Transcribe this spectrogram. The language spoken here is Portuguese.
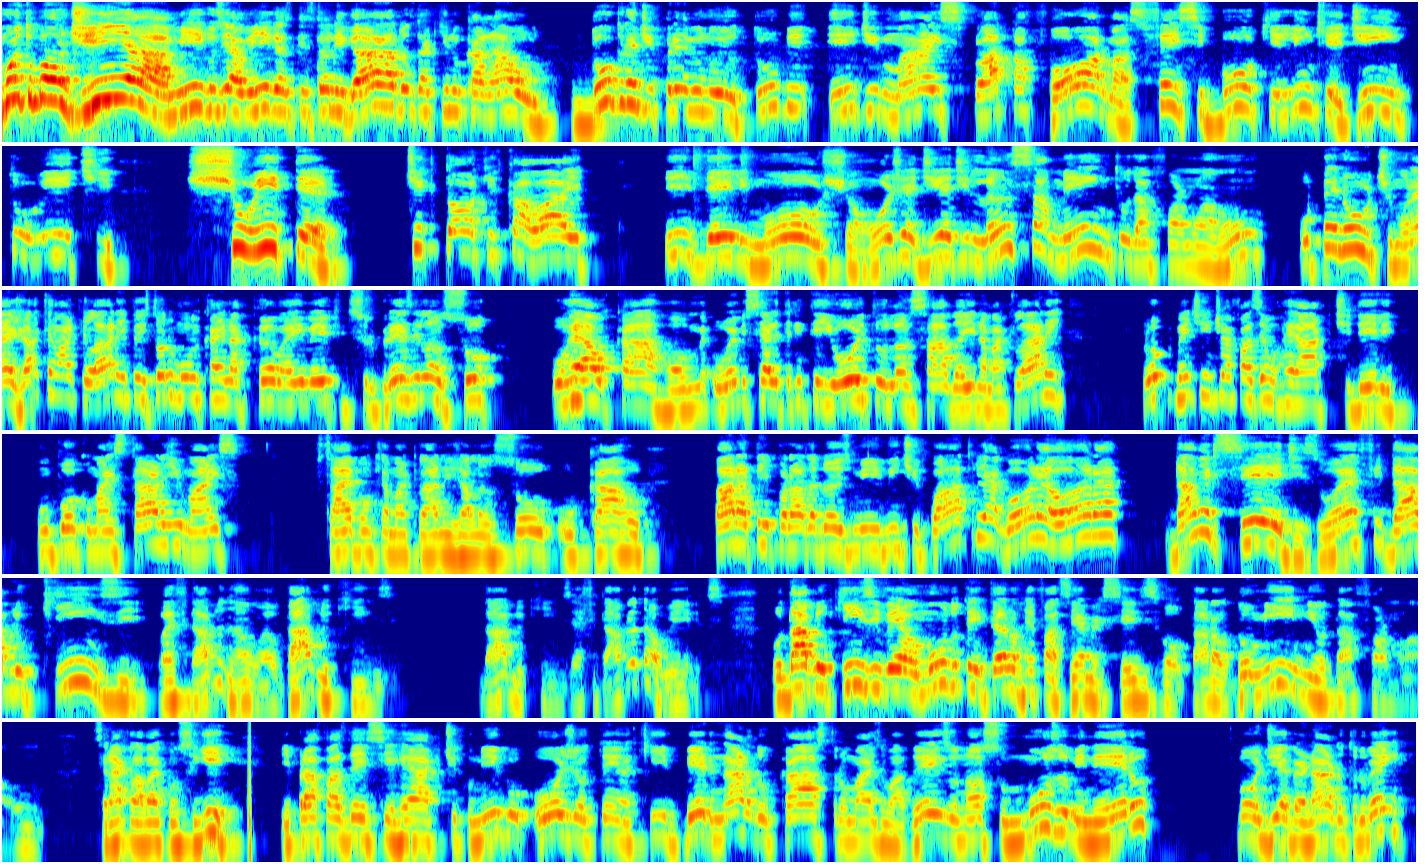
Muito bom dia, amigos e amigas que estão ligados aqui no canal do Grande Prêmio no YouTube e de mais plataformas: Facebook, LinkedIn, Twitch, Twitter, TikTok, Kawaii e Dailymotion. Hoje é dia de lançamento da Fórmula 1, o penúltimo, né? Já que a McLaren fez todo mundo cair na cama aí meio que de surpresa e lançou o real carro, o MCL 38 lançado aí na McLaren Provavelmente a gente vai fazer um react dele um pouco mais tarde, mas saibam que a McLaren já lançou o carro para a temporada 2024 e agora é hora da Mercedes, o FW15. O FW não, é o W15. W15, FW é da Williams. O W15 vem ao mundo tentando refazer a Mercedes voltar ao domínio da Fórmula 1. Será que ela vai conseguir? E para fazer esse react comigo, hoje eu tenho aqui Bernardo Castro mais uma vez, o nosso muso mineiro. Bom dia, Bernardo, tudo bem?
